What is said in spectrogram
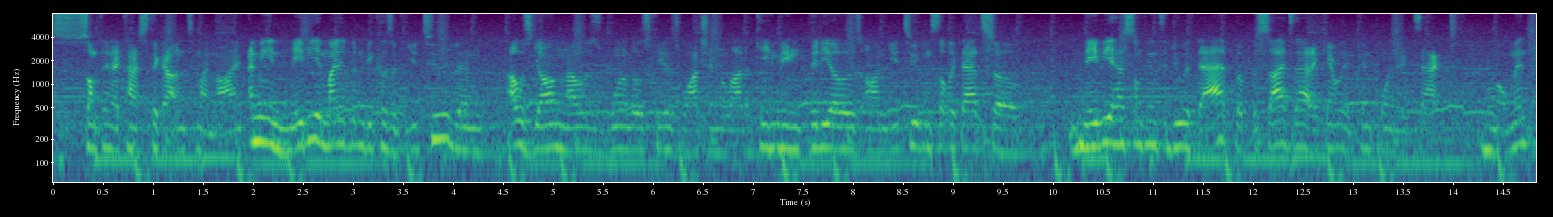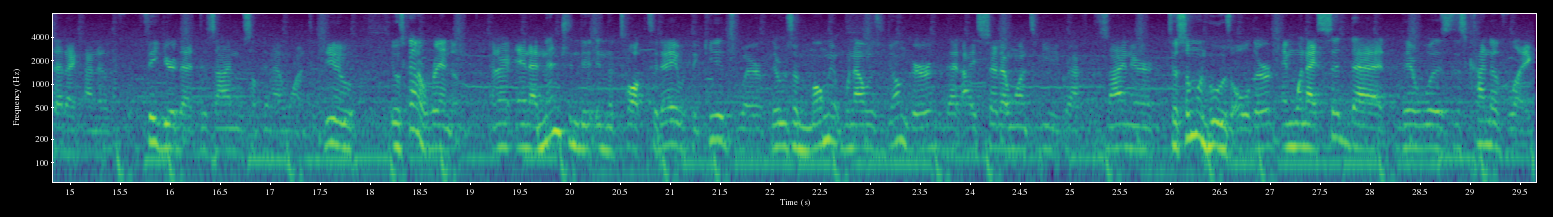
something that kind of stick out into my mind. I mean, maybe it might have been because of YouTube and I was young, I was one of those kids watching a lot of gaming videos on YouTube and stuff like that, so maybe it has something to do with that, but besides that, I can't really pinpoint an exact moment that I kind of figured that design was something I wanted to do. It was kind of random. And I, and I mentioned it in the talk today with the kids where there was a moment when I was younger that I said I wanted to be a graphic designer to someone who was older. And when I said that, there was this kind of like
